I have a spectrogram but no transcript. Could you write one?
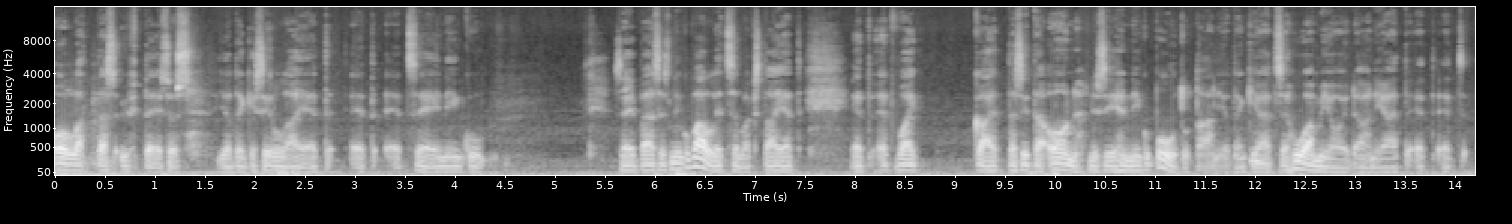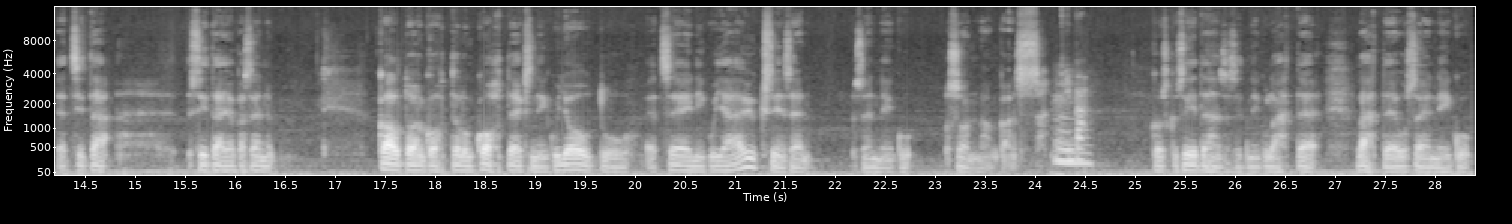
olla tässä yhteisössä jotenkin sillä lailla, että et, et se ei niin kuin, se ei pääsisi niin kuin vallitsevaksi tai että et, et vaikka että sitä on, niin siihen niin kuin puututaan jotenkin ja että se huomioidaan ja että et, et, et sitä, sitä, joka sen kaltoinkohtelun kohteeksi niin kuin joutuu, että se ei niin kuin jää yksin sen, sen niin kuin sonnan kanssa. Niinpä. Koska siitähän se sitten niin lähtee, lähtee usein niin kuin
